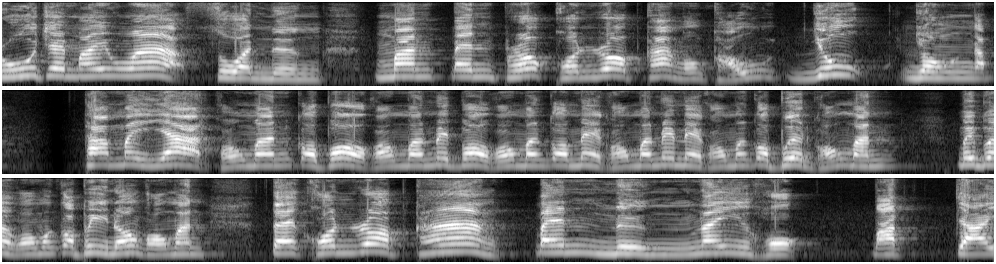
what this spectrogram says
รู้ใช่ไหมว่า ส่วนหนึ่ง มันเป็นเพราะคนรอบข้างของเขายุยงครับถ้าไม่ญาติของมันก็พ่อของมันไม่พ่อของมันก็แม่ของมันไม่แม่ของมันก็เพื่อนของมัน ไม่เพื่อนของมันก็พี่น้องของมัน แต่คนรอบข้างเป็นหนึ่งใน 6 ปัจจัย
